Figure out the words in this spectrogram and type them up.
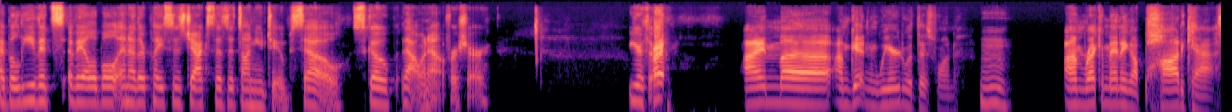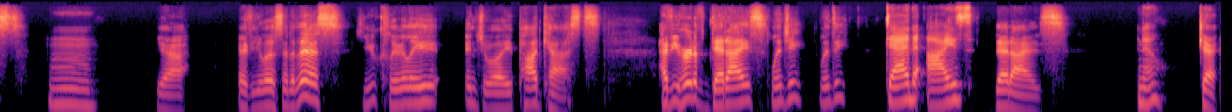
I believe it's available in other places. Jack says it's on YouTube, so scope that one out for sure. Your third. I, am uh, I'm getting weird with this one. Mm. I'm recommending a podcast. Mm. Yeah, if you listen to this, you clearly enjoy podcasts. Have you heard of Dead Eyes, Lindsay? Lindsay? Dead Eyes. Dead Eyes. No. Okay.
